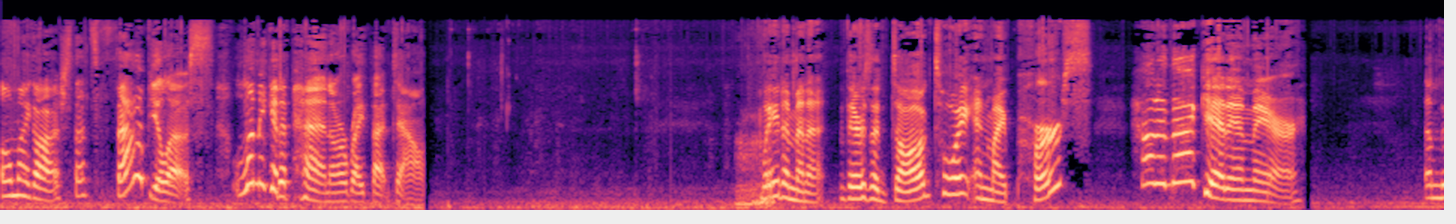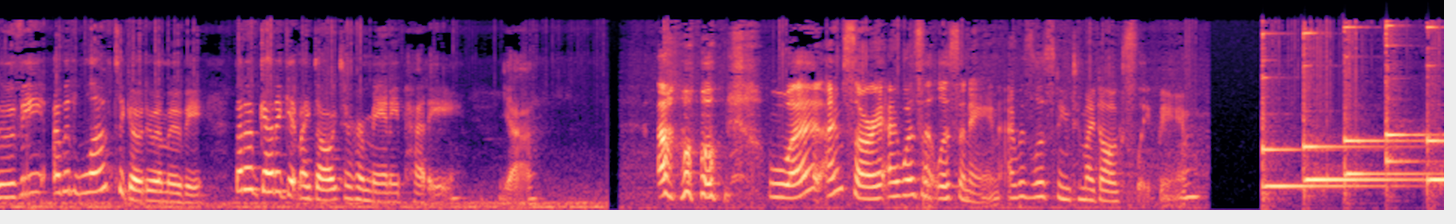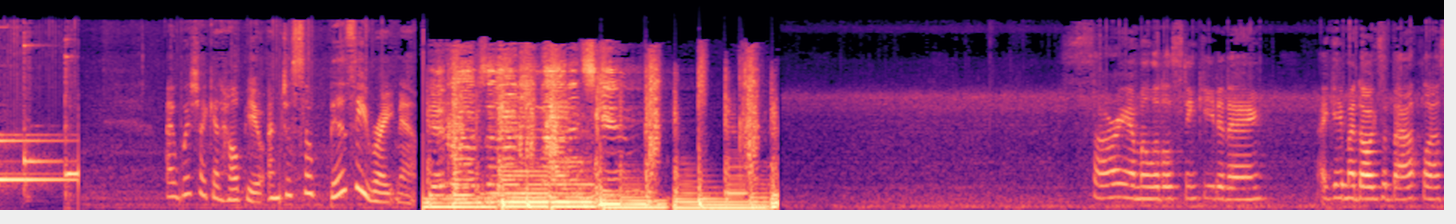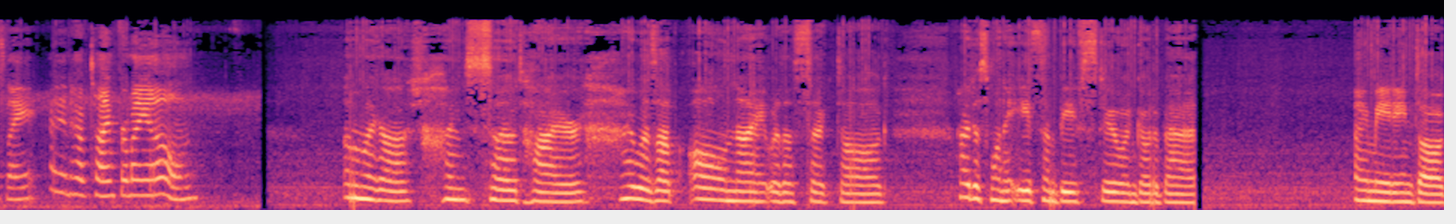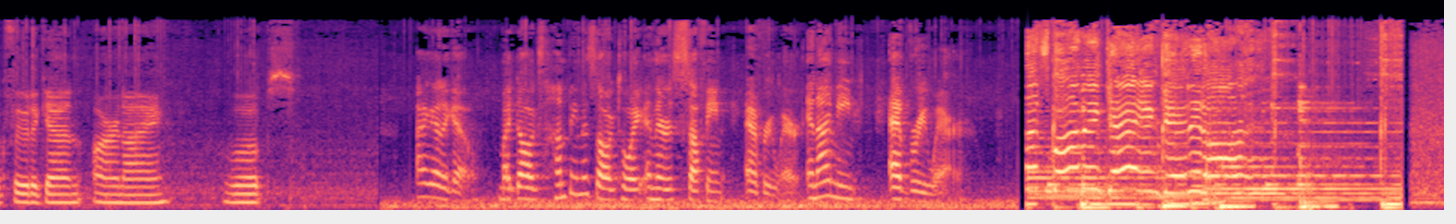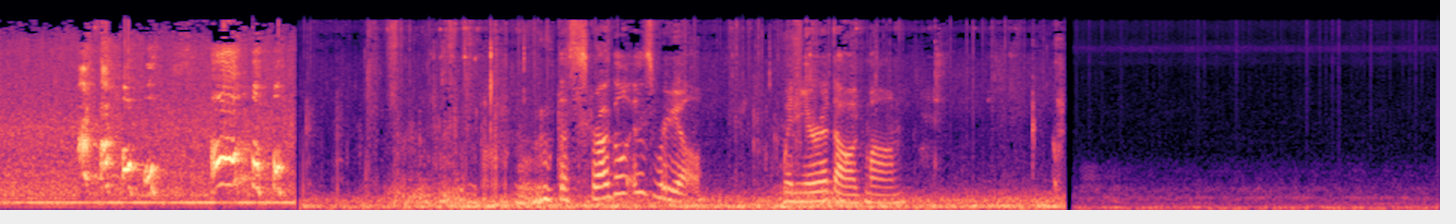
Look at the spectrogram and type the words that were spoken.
Oh my gosh, that's fabulous. Let me get a pen and I'll write that down. Wait a minute. There's a dog toy in my purse? How did that get in there? A movie? I would love to go to a movie, but I've got to get my dog to her mani pedi. Yeah. Oh, what? I'm sorry. I wasn't listening. I was listening to my dog sleeping. Wish I could help you. I'm just so busy right now. Sorry, I'm a little stinky today. I gave my dogs a bath last night. I didn't have time for my own. Oh my gosh, I'm so tired. I was up all night with a sick dog. I just want to eat some beef stew and go to bed. I'm eating dog food again, aren't I? Whoops. I gotta go. My dog's humping his dog toy and there is stuffing everywhere. And I mean everywhere. Let's Marvin Gaye and get it on. Oh, oh. The struggle is real when you're a dog mom.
